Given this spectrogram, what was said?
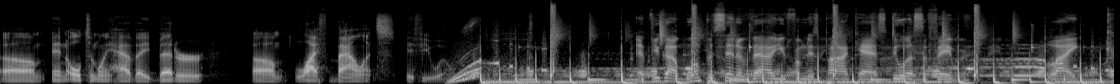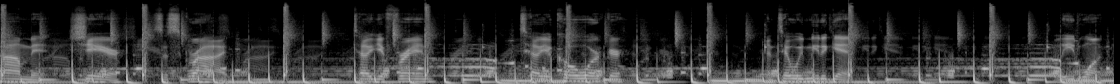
um, and ultimately have a better um, life balance, if you will. If you got 1% of value from this podcast, do us a favor. Like, comment, share, subscribe. Tell your friend, tell your coworker. Until we meet again. Lead one.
